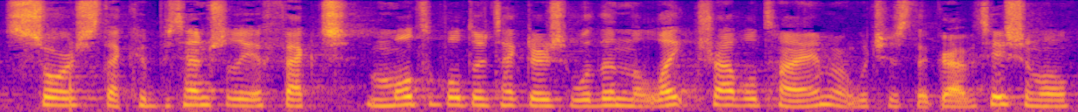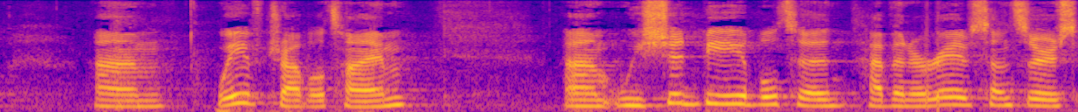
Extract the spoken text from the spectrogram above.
source that could potentially affect multiple detectors within the light travel time, which is the gravitational um, wave travel time, um, we should be able to have an array of sensors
